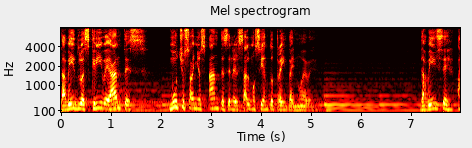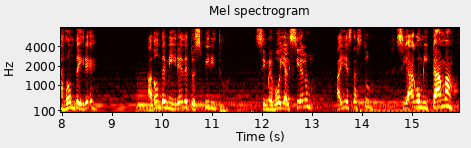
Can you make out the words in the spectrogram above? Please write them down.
David lo escribe antes, muchos años antes en el Salmo 139. David dice, ¿a dónde iré? ¿A dónde me iré de tu espíritu? Si me voy al cielo, ahí estás tú. Si hago mi cama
